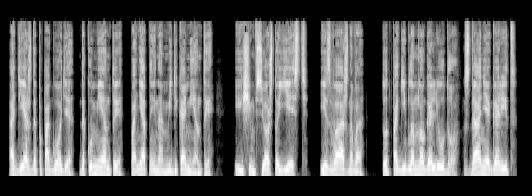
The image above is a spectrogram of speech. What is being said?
одежда по погоде, документы, понятные нам медикаменты. Ищем все, что есть. Из важного. Тут погибло много люду, здание горит,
